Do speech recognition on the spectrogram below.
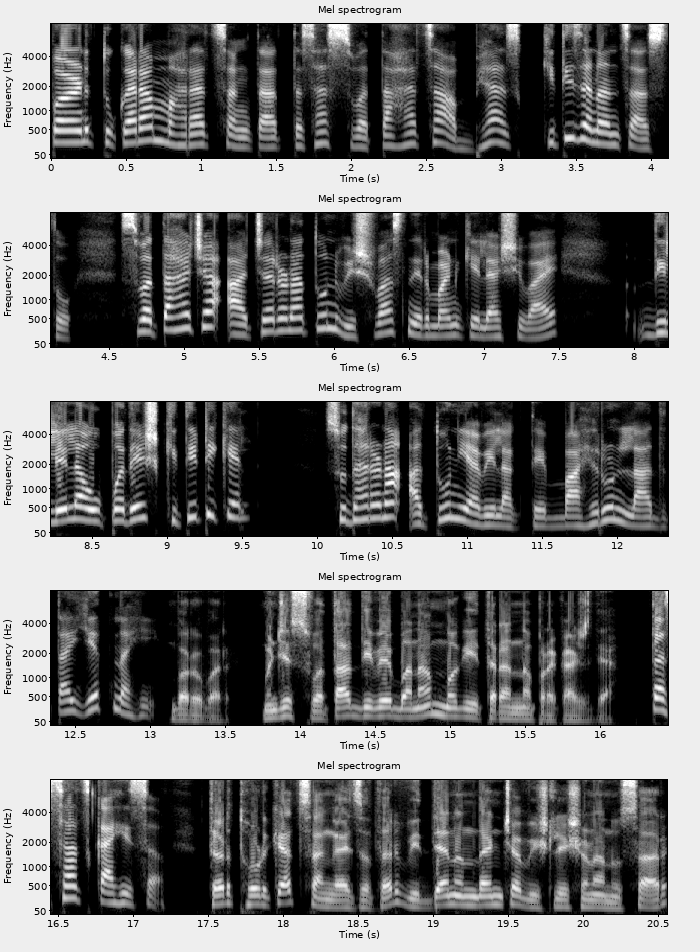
पण तुकाराम महाराज सांगतात तसा स्वतःचा अभ्यास किती जणांचा असतो? स्वतःच्या आचरणातून विश्वास निर्माण केल्याशिवाय दिलेला उपदेश किती टिकेल? सुधारणा आतून यावी लागते बाहेरून लादता येत नाही. बरोबर. म्हणजे स्वतः दिवे बना मग इतरांना प्रकाश द्या. तसाच काहीसं. तर थोडक्यात सांगायचं तर विद्यानंदांच्या विश्लेषणानुसार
